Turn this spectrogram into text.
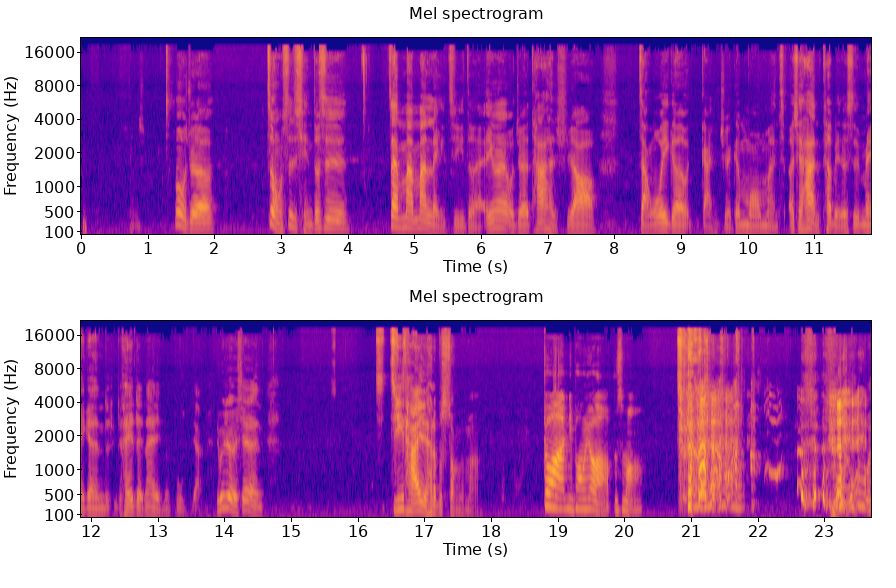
因为我觉得这种事情都是在慢慢累积的，因为我觉得他很需要掌握一个感觉跟 moment，而且他很特别的是每个人可以忍耐一点都不一样。你不觉得有些人激他一点他都不爽了吗？对啊，你朋友啊，不是吗？我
